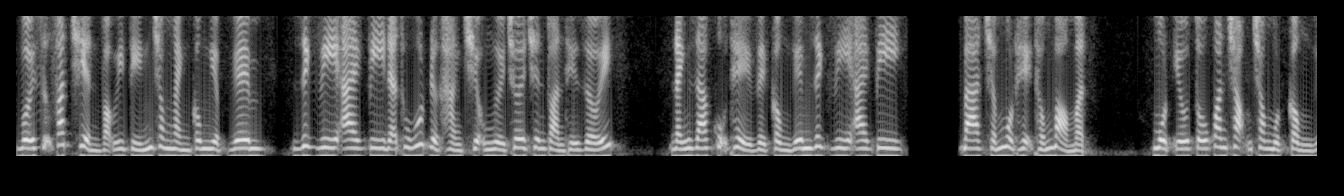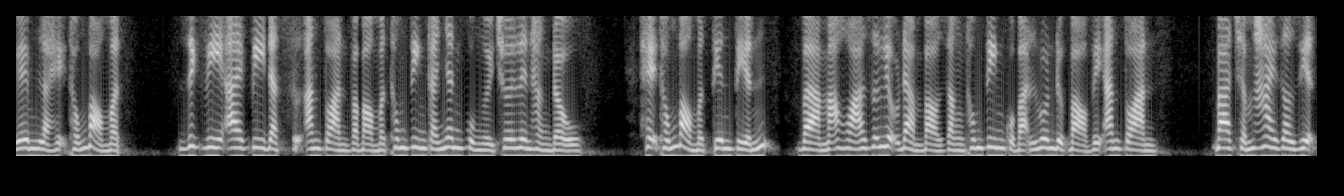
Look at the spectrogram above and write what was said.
Với sự phát triển và uy tín trong ngành công nghiệp game, Zik VIP đã thu hút được hàng triệu người chơi trên toàn thế giới. Đánh giá cụ thể về cổng game Zik VIP. 3.1 Hệ thống bảo mật. Một yếu tố quan trọng trong một cổng game là hệ thống bảo mật. Zik VIP đặt sự an toàn và bảo mật thông tin cá nhân của người chơi lên hàng đầu. Hệ thống bảo mật tiên tiến và mã hóa dữ liệu đảm bảo rằng thông tin của bạn luôn được bảo vệ an toàn. 3.2 Giao diện.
